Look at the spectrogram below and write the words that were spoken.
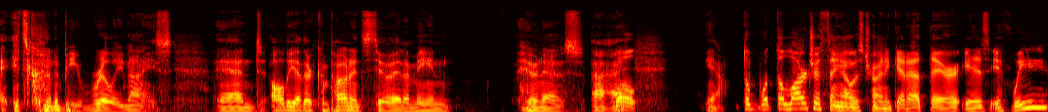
it's going to be really nice. And all the other components to it, I mean, who knows? I, well, yeah. The what the larger thing i was trying to get at there is if we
